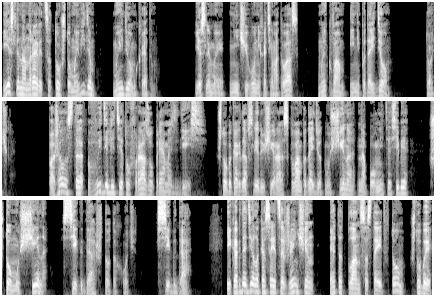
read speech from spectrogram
Если нам нравится то, что мы видим, мы идем к этому. Если мы ничего не хотим от вас, мы к вам и не подойдем. Точка. Пожалуйста, выделите эту фразу прямо здесь, чтобы когда в следующий раз к вам подойдет мужчина, напомнить о себе, что мужчина всегда что-то хочет. Всегда. И когда дело касается женщин, этот план состоит в том, чтобы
